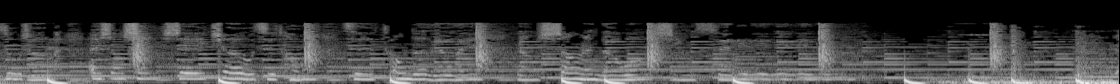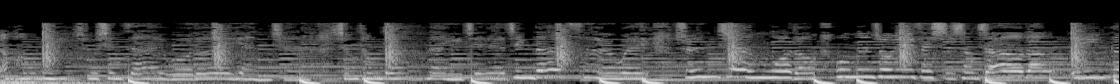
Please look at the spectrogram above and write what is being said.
诅咒，爱上谁谁就刺痛，刺痛的流泪让伤人的我心碎。然后你出现在我的眼前，相同的难以接近的滋味，瞬间我懂，我们终于在世上找到一个。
